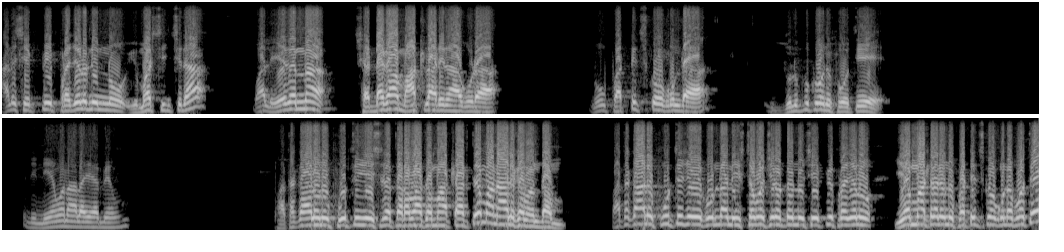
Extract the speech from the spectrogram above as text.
అని చెప్పి ప్రజలు నిన్ను విమర్శించినా వాళ్ళు ఏదన్నా చెడ్డగా మాట్లాడినా కూడా నువ్వు పట్టించుకోకుండా దులుపుకొని పోతే నిన్నేమనాలయ్యా మేము? పథకాలను పూర్తి చేసిన తర్వాత మాట్లాడితే మా నాలుక మందం. పథకాలు పూర్తి చేయకుండా నీ ఇష్టం వచ్చినట్టు నువ్వు చెప్పి ప్రజలు ఏం మాట్లాడి నువ్వు పట్టించుకోకుండా పోతే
